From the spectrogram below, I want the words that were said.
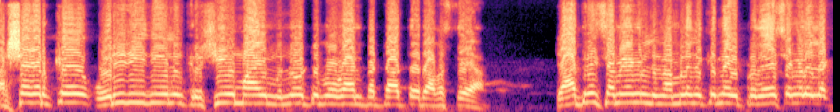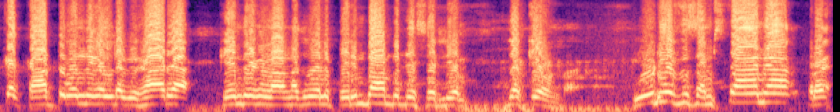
കർഷകർക്ക് ഒരു രീതിയിലും കൃഷിയുമായി മുന്നോട്ട് പോകാൻ പറ്റാത്ത ഒരു അവസ്ഥയാണ്. രാത്രി സമയങ്ങളിൽ നമ്മൾ നിൽക്കുന്ന ഈ പ്രദേശങ്ങളിലൊക്കെ കാട്ടുപന്നികളുടെ വിഹാര കേന്ദ്രങ്ങളാണ്. അതുപോലെ പെരുമ്പാമ്പിന്റെ ശല്യം ഇതൊക്കെയുണ്ട് യു ഡി എഫ് സംസ്ഥാന പ്ര-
